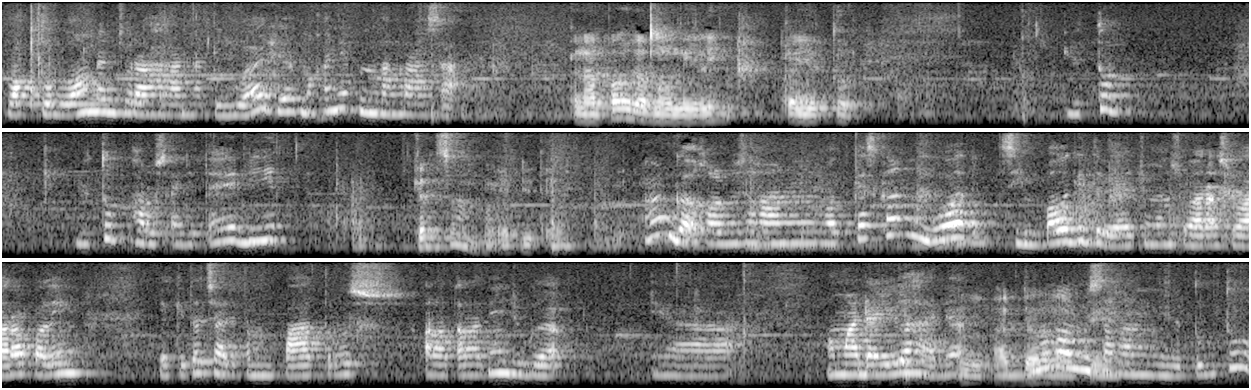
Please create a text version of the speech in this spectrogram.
waktu luang dan curahan hati gua aja makanya tentang rasa Kenapa nggak memilih ke YouTube? YouTube YouTube harus edit-edit Kan sama editnya. enggak kalau misalkan podcast kan gue simpel gitu ya cuman suara-suara paling ya kita cari tempat terus alat-alatnya juga ya memadai lah ada. Iya, ada cuma kalau misalkan YouTube tuh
